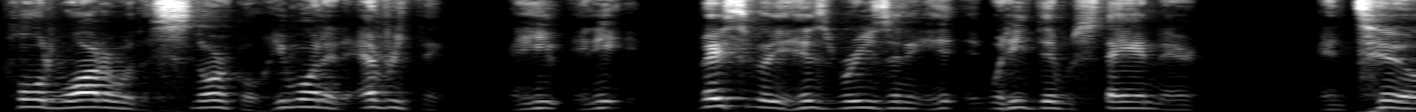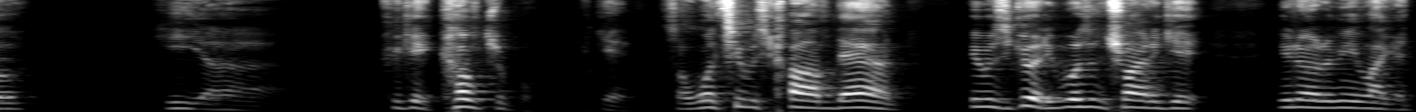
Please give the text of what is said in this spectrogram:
cold water with a snorkel. He wanted everything, and he and he basically his reason, what he did was stay in there until he uh, could get comfortable again. So once he was calmed down, he was good. He wasn't trying to get, you know what I mean, like a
